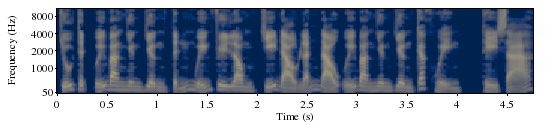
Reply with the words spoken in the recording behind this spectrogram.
Chủ tịch Ủy ban Nhân dân tỉnh Nguyễn Phi Long chỉ đạo lãnh đạo Ủy ban Nhân dân các huyện, thị xã,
